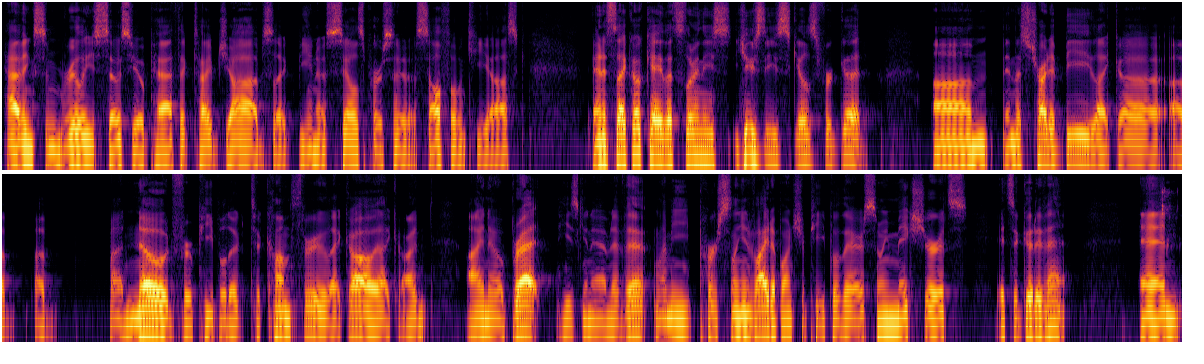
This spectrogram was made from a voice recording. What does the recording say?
having some really sociopathic type jobs like being a salesperson at a cell phone kiosk and it's like okay let's learn these use these skills for good um, and let's try to be like a, a, a, a node for people to, to come through like oh like I, I know Brett he's going to have an event let me personally invite a bunch of people there so we make sure it's it's a good event and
